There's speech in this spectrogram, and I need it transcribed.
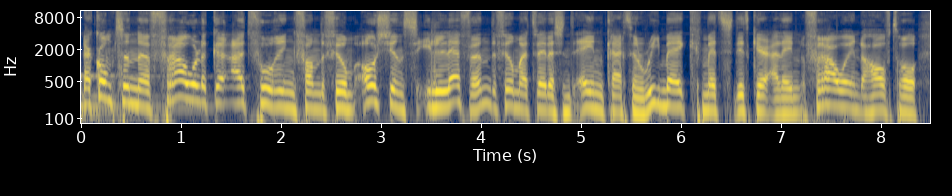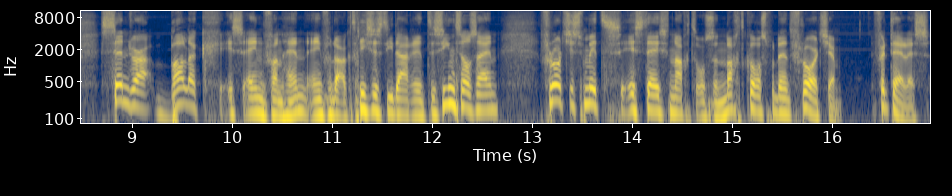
Er komt een eh, vrouwelijke uitvoering van de film Ocean's Eleven. De film uit 2001 krijgt een remake met dit keer alleen vrouwen in de hoofdrol. Sandra Bullock is een van hen, een van de actrices die daarin te zien zal zijn. Floortje Smit is deze nacht onze nachtcorrespondent. Floortje, vertel eens,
